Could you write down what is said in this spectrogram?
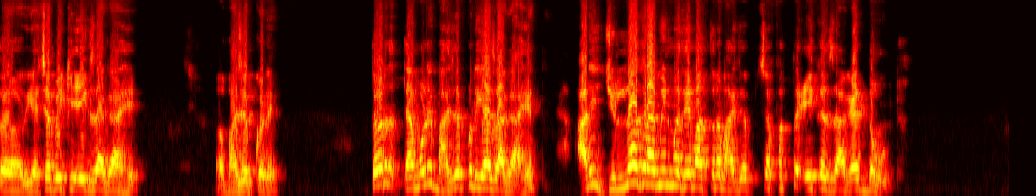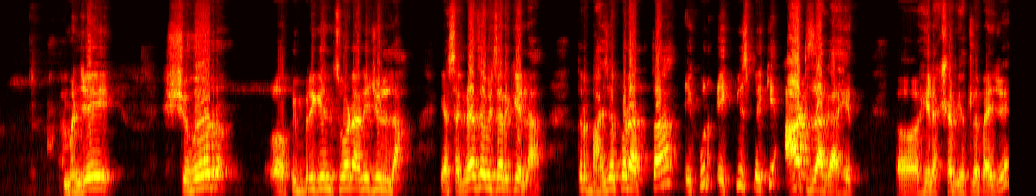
तर याच्यापैकी एक जागा आहे भाजपकडे. तर त्यामुळे भाजपकडे या जागा आहेत. आणि जिल्हा ग्रामीणमध्ये मात्र भाजपच्या फक्त एकच जागा आहे दौंड. म्हणजे शहर पिंपरी चिंचवड आणि जिल्हा या सगळ्याचा विचार केला तर भाजपकडे आता एकूण एकवीस पैकी आठ जागा आहेत हे लक्षात घेतलं पाहिजे.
